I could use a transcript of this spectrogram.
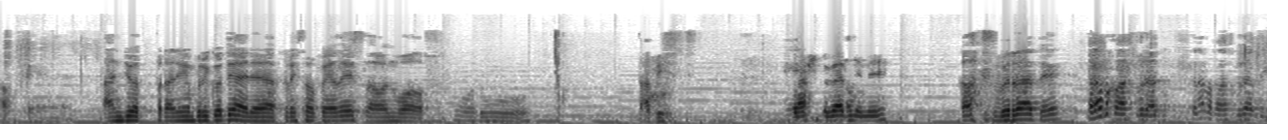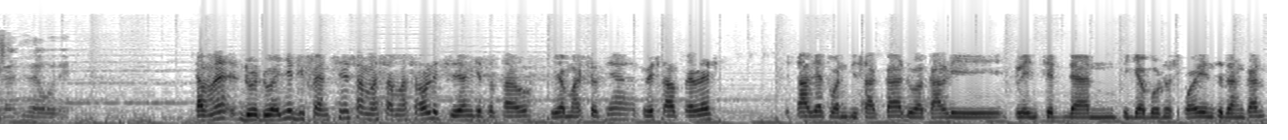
Oke. Lanjut pertandingan berikutnya ada Crystal Palace lawan Wolves. Waduh. Tapi Kelas berat ini. kelas berat ya. Kenapa kelas berat? Kenapa kelas berat nih kan Sewu nih? Karena dua-duanya defense-nya sama-sama solid sih yang kita tahu. Ya maksudnya Crystal Palace kita lihat Wan Bisaka dua kali clean sheet dan tiga bonus poin sedangkan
